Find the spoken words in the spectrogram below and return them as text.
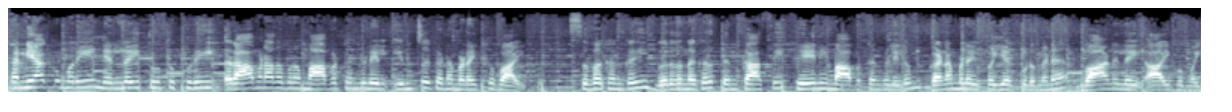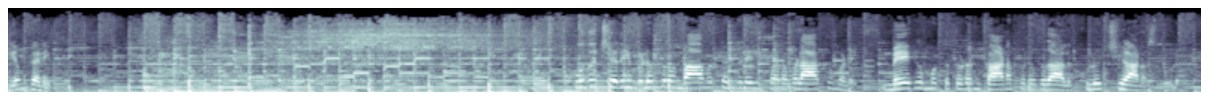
கன்னியாகுமரி நெல்லை தூத்துக்குடி ராமநாதபுரம் மாவட்டங்களில் இன்று கனமழைக்கு வாய்ப்பு. சிவகங்கை விருதுநகர் தென்காசி தேனி மாவட்டங்களிலும் கனமழை பெய்யக்கூடும் என வானிலை ஆய்வு மையம் கணிப்பு. புதுச்சேரி விழுப்புரம் மாவட்டங்களில் பரவலாக மழை. மேகமூட்டத்துடன் காணப்படுவதால் குளிர்ச்சியான சூழல்.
